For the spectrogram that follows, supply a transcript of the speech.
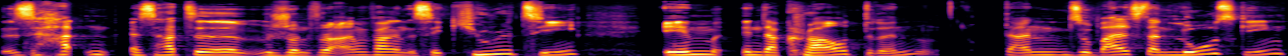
es- hatten, es hatte schon von Anfang an eine Security im, in der Crowd drin. Dann, sobald es dann losging,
